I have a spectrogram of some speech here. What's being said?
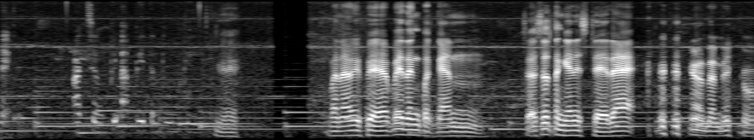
nek ajeng BAP ten pundi nggih menawi BAP teng peken sesuk tengene sederek ngoten niku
